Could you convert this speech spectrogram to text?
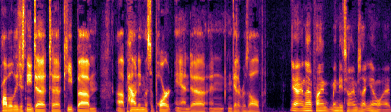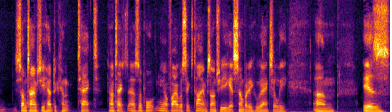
probably just need to to keep um, uh, pounding the support and, uh, and and get it resolved. Yeah, and I find many times that you know I, sometimes you have to contact contact uh, support you know five or six times until you get somebody who actually um, is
